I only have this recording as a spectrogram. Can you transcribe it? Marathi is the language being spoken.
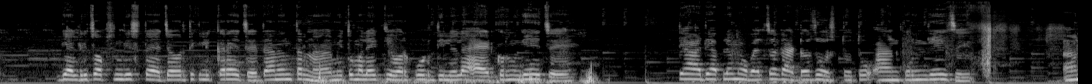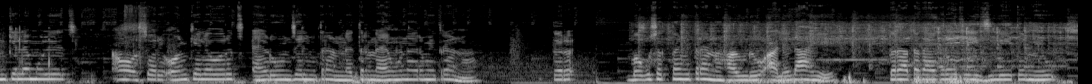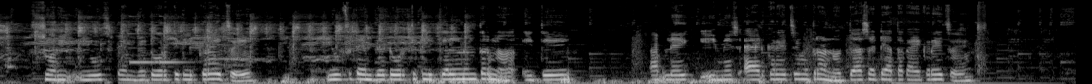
गॅलरीचं ऑप्शन दिसतं याच्यावरती क्लिक करायचं आहे त्यानंतर ना मी तुम्हाला एक क्यू आर कोड दिलेला ॲड करून घ्यायचं आहे त्याआधी आपल्या मोबाईलचा डाटा जो असतो तो ऑन करून घ्यायचा आहे ऑन केल्यामुळेच सॉरी ऑन केल्यावरच ॲड होऊन जाईल मित्रांनो नाहीतर नाही होणार मित्रांनो. तर बघू शकता मित्रांनो हा व्हिडिओ आलेला आहे. तर आता काय करायचं? इझिली इथे न्यू सॉरी यूज टेम्पलेटवरती क्लिक करायचं आहे यूज टेम्पलेटवरती क्लिक केल्यानंतर ना इथे आपले एक इमेज ॲड करायचे मित्रांनो त्यासाठी आता काय करायचं आहे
